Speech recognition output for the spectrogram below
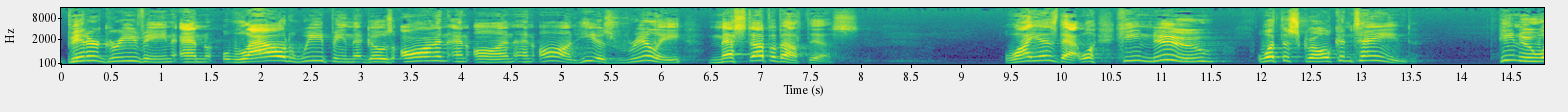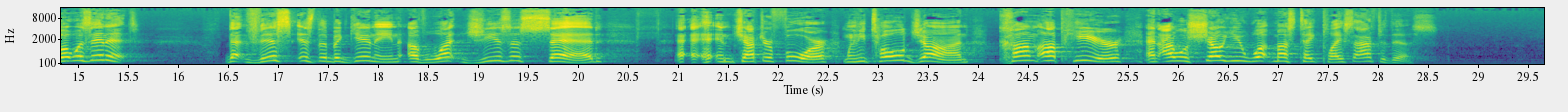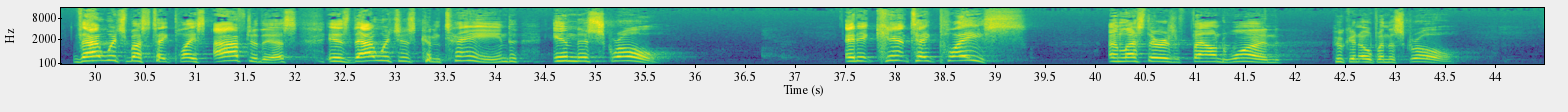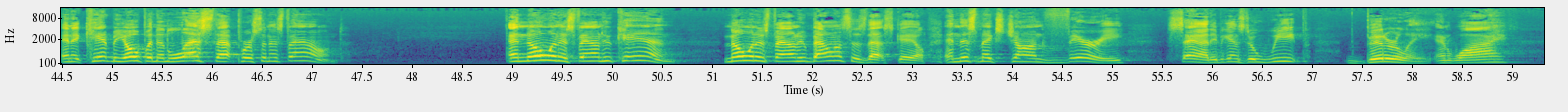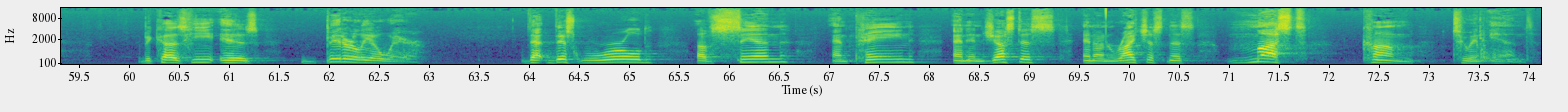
bitter grieving and loud weeping that goes on and on and on. He is really messed up about this. Why is that? Well, he knew what the scroll contained, he knew what was in it. That this is the beginning of what Jesus said in chapter 4 when he told John, Come up here and I will show you what must take place after this. That which must take place after this is that which is contained in this scroll. And it can't take place unless there is found one who can open the scroll. And it can't be opened unless that person is found. And no one is found who can. No one is found who balances that scale. And this makes John very sad. He begins to weep bitterly. And why? Because he is bitterly aware that this world of sin and pain and injustice and unrighteousness must come to an end.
